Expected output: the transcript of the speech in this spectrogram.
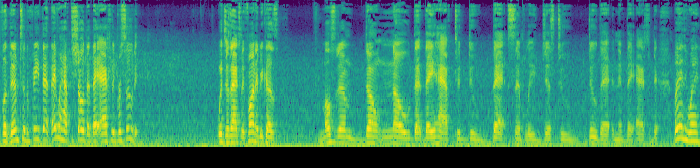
for them to defeat that, they would have to show that they actually pursued it. Which is actually funny because most of them don't know that they have to do that simply just to do that and if they actually did. But anyway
